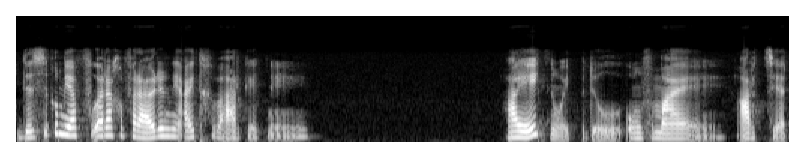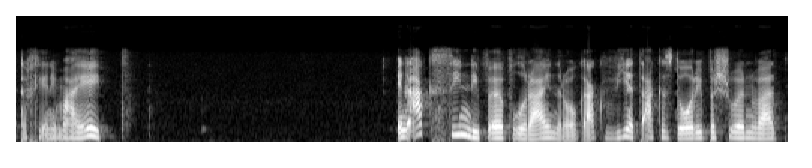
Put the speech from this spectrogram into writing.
dis hoekom jou vorige verhouding nie uitgewerk het nie. Hy het nooit bedoel om vir my hartseer te gee nie, maar hy het. En ek sien die purple rain raak. Ek weet ek is daardie persoon wat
